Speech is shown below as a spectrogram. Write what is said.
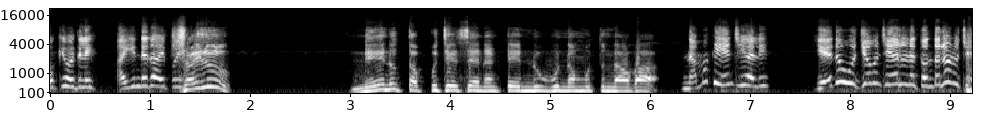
ఓకే వదిలే. అయ్యిందేదో అయిపోయింది. నేను తప్పు చేశానంటే నువ్వు నమ్ముతున్నావా? నమ్మకం ఏం చేయాలి? ఏదో ఉద్యోగం చేయాలనే తొందరలో నువ్వు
